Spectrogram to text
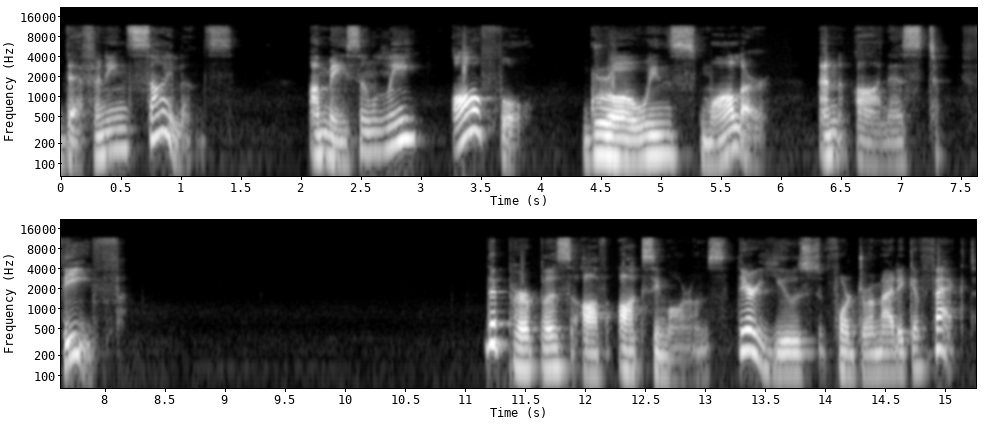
deafening silence, amazingly awful, growing smaller, an honest thief. The purpose of oxymorons. They're used for dramatic effect,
